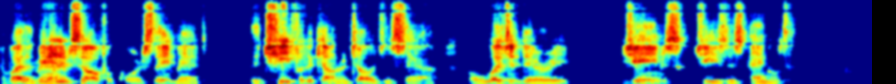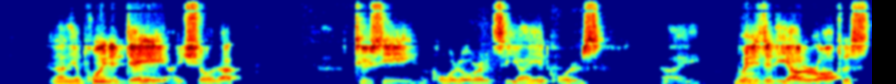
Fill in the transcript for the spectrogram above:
And by the man himself, of course, they meant the chief of the counterintelligence staff, the legendary James Jesus Angleton. And on the appointed day, I showed up, 2C corridor at CI headquarters. I went into the outer office.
